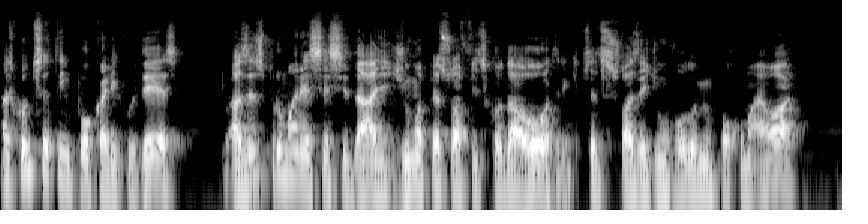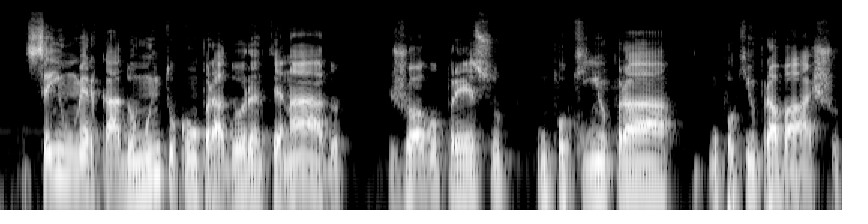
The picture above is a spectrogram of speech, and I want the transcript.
Mas quando você tem pouca liquidez, às vezes por uma necessidade de uma pessoa física ou da outra, que precisa se fazer de um volume um pouco maior, sem um mercado muito comprador antenado, joga o preço um pouquinho para um pouquinho para baixo.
